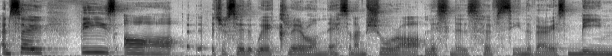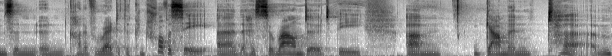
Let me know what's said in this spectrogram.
And so these are, uh, just so that we're clear on this, and I'm sure our listeners have seen the various memes and, and kind of read the controversy uh, that has surrounded the um, gammon term.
